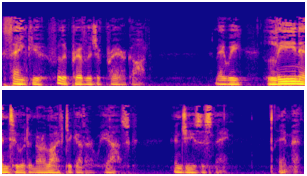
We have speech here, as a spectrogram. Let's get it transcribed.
Thank you for the privilege of prayer, God. May we lean into it in our life together, we ask. In Jesus' name, amen.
